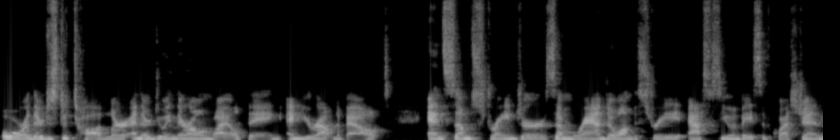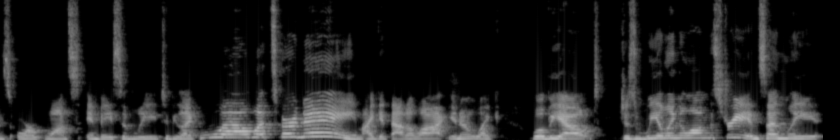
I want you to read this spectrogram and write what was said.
or they're just a toddler and they're doing their own wild thing and you're out and about and some stranger, some rando on the street asks you invasive questions or wants invasively to be like, well, what's her name? I get that a lot, you know, like we'll be out just wheeling along the street and suddenly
